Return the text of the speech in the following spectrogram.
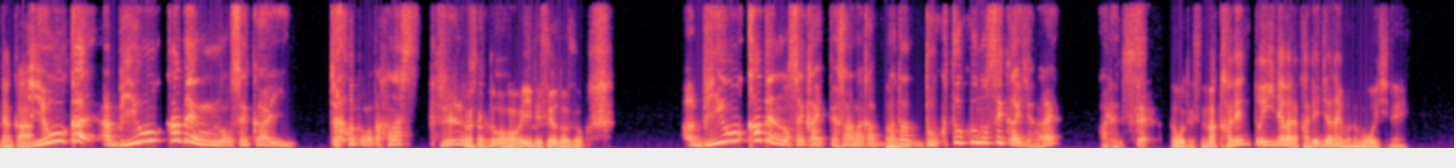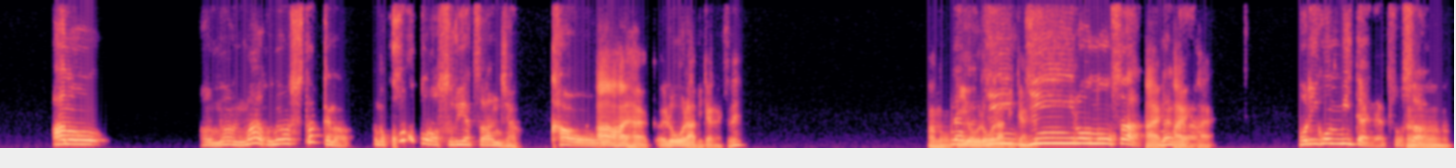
なんか美、容家、あ、美容家電の世界、ちょっとまた話ずれるんですけど、いいですよ、どうぞ。あ美容家電の世界ってさ、なんかまた独特の世界じゃない？あれって。そうですね。まあ家電と言いながら家電じゃないものも多いしね。あの、あ、ま、前この話したっけな？あの、コロコロするやつあんじゃん。顔を。ああ、はいはい。ローラーみたいなやつね。あの、美容ローラーみ銀、たいな。銀色のさ、はいなんはいはいか、。ポリゴンみたいなやつをさ、うんうん、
